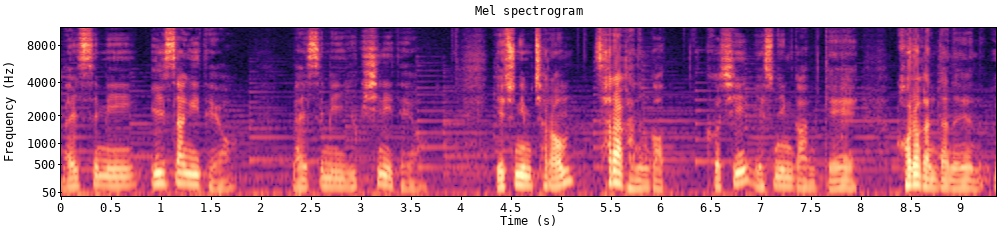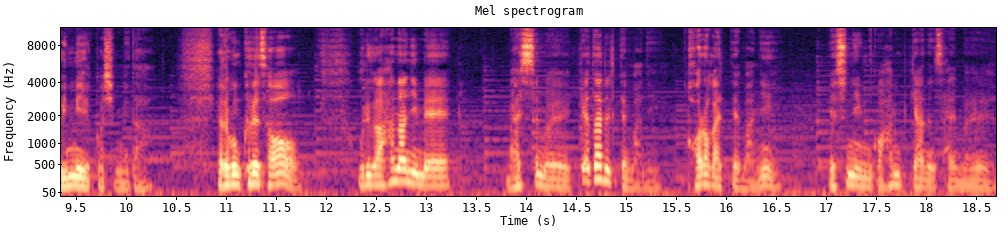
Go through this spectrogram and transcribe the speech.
말씀이 일상이 되어 말씀이 육신이 되어 예수님처럼 살아가는 것 그것이 예수님과 함께 걸어간다는 의미일 것입니다. 여러분 그래서 우리가 하나님의 말씀을 깨달을 때만이 걸어갈 때만이 예수님과 함께하는 삶을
